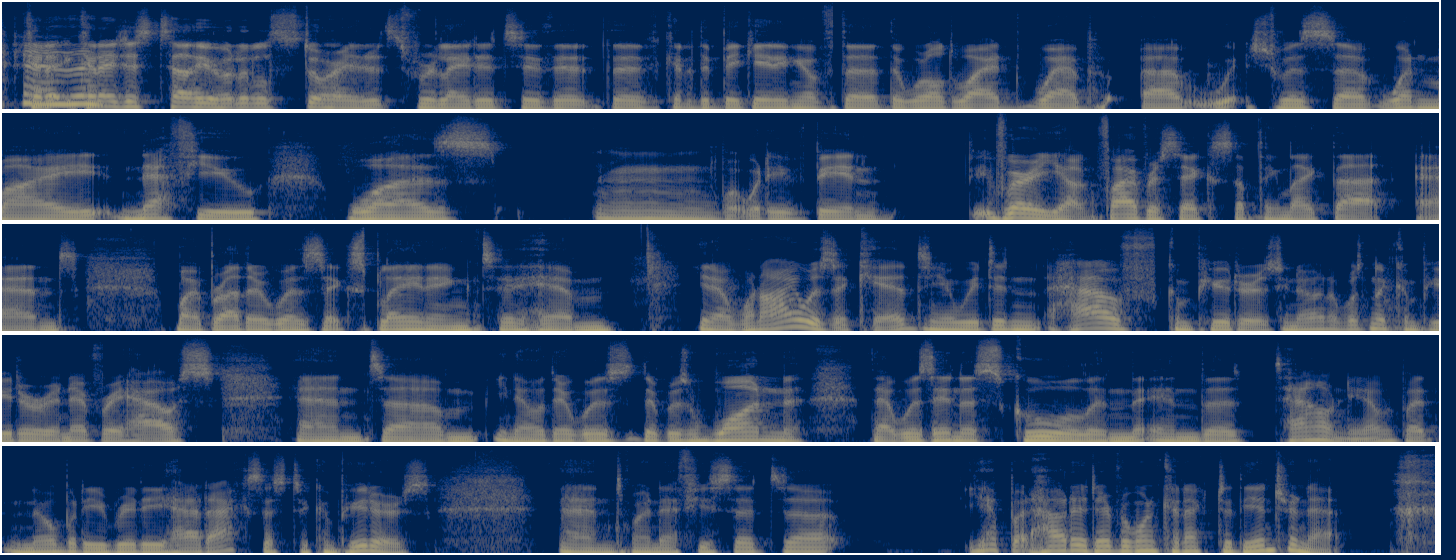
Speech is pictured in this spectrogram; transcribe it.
Can I, can I just tell you a little story that's related to the, the kind of the beginning of the, the World Wide Web, uh, which was uh, when my nephew was, mm, what would he have been? Very young, five or six, something like that. And my brother was explaining to him, you know, when I was a kid, you know, we didn't have computers, you know, and it wasn't a computer in every house. And um, you know, there was there was one that was in a school in the, in the town, you know, but nobody really had access to computers. And my nephew said, uh, "Yeah, but how did everyone connect to the internet?"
